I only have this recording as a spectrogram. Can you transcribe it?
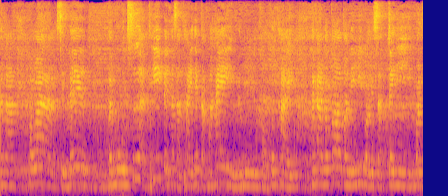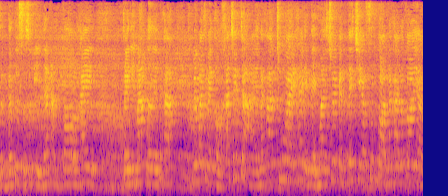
นะคะ เพราะว่าสิงได้ประมูลเสื้อที่เป็นภาษาไทยเนี่ยกลับมาให้อยู่ในมือของคนไทยนะคะแล้วก็ตอนนี้มีบริษัทใจดีอีกบริษัทก็คือซูซูกิเนี่ยค่ะก็ให้ใจดีมากเลยนะคะไม่ว่าจะเป็นออกค่าใช้จ่ายนะคะ ช่วยให้เด็กๆมาช่วยกันได้เชียร์ฟุตบอลนะคะ แล้วก็ยัง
